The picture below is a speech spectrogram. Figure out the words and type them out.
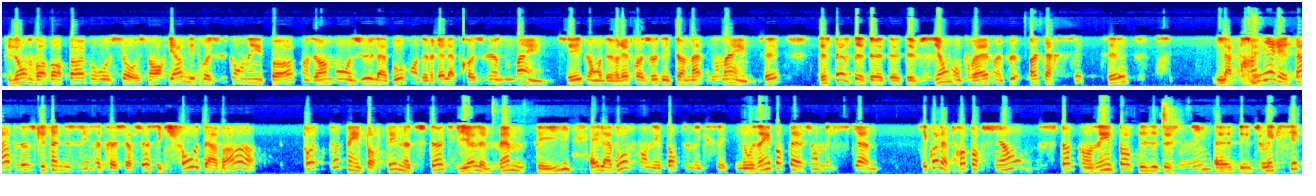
puis là, on va avoir peur pour autre chose. Si on regarde les produits qu'on importe, on se dit, oh mon Dieu, la bouffe, on devrait la produire nous-mêmes. Puis on devrait produire des tomates nous-mêmes. Des espèces de, de, de, vision qu'on pourrait être un peu autarcique. La première étape, là, ce que ça nous dit, cette recherche-là, c'est qu'il faut d'abord pas tout importer notre stock via le même pays. Et la bouffe qu'on importe du Mexique, nos importations mexicaines, c'est quoi la proportion du stock qu'on importe des États-Unis, euh, du Mexique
